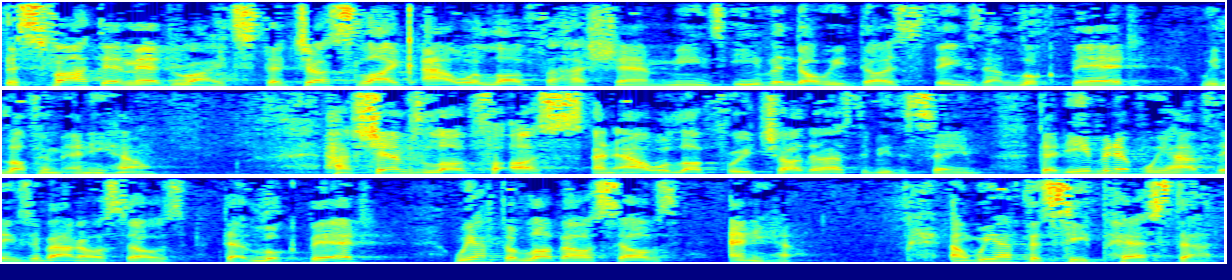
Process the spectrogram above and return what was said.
The Sfat Emet writes that just like our love for Hashem means even though He does things that look bad, we love Him anyhow. Hashem's love for us and our love for each other has to be the same. That even if we have things about ourselves that look bad, we have to love ourselves anyhow. And we have to see past that.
